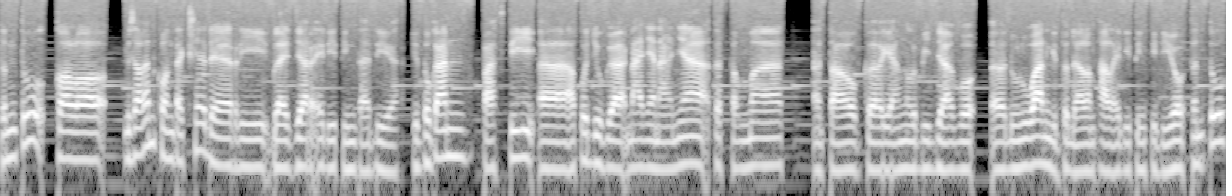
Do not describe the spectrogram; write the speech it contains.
tentu kalau misalkan konteksnya dari belajar editing tadi ya, itu kan pasti eh, aku juga nanya-nanya ke teman atau ke yang lebih jago eh, duluan gitu dalam hal editing video. Tentu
